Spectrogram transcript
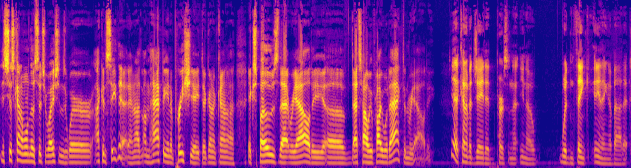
it's just kind of one of those situations where I can see that, and I'm happy and appreciate they're going to kind of expose that reality of that's how we probably would act in reality. Yeah, kind of a jaded person that you know wouldn't think anything about it.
